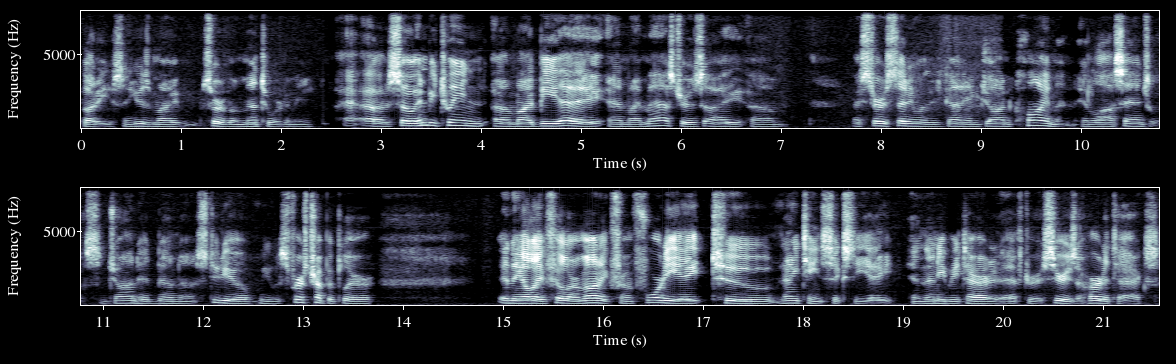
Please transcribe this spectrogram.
buddies and he was my sort of a mentor to me. Uh, so in between uh, my ba and my masters i um, I started studying with a guy named John Kleiman in Los Angeles. John had been a studio, he was first trumpet player in the LA Philharmonic from 48 to 1968, and then he retired after a series of heart attacks.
